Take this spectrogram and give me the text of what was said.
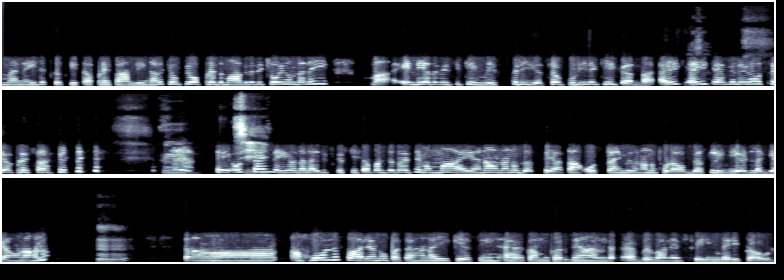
ਮੈਂ ਨਹੀਂ ਡਿਸਕਸ ਕੀਤਾ ਆਪਣੇ ਫੈਮਿਲੀ ਨਾਲ ਕਿਉਂਕਿ ਉਹ ਆਪਣੇ ਦਿਮਾਗ ਦੇ ਵਿੱਚ ਉਹੀ ਹੁੰਦਾ ਨਾ ਜੀ ਮ- ਇੰਡੀਆ ਦੇ ਵਿੱਚ ਕੀ ਮਿਸਤਰੀ ਅੱਛਾ ਕੁੜੀ ਨੇ ਕੀ ਕਰਨਾ ਇਹੀ ਇਹੀ ਕਹਿੰਦੇ ਨੇ ਨਾ ਉੱਥੇ ਆਪਣੇ ਸਾਰੇ ਹਮ, ਤੇ ਉਸ ਜੀ। ਟਾਈਮ ਨਹੀਂ ਉਹਨਾਂ ਨਾਲ ਡਿਸਕਸ ਕੀਤਾ ਪਰ ਜਦੋਂ ਇੱਥੇ ਮੰਮਾ ਆਏ ਹਨਾ ਉਹਨਾਂ ਨੂੰ ਦੱਸਿਆ ਤਾਂ ਉਸ ਟਾਈਮ ਵੀ ਉਹਨਾਂ ਨੂੰ ਥੋੜਾ ਆਬਵੀਅਸਲੀ ਵੀਅਰਡ ਲੱਗਿਆ ਹੋਣਾ ਹਨਾ ਹਮ, ਹਮ, ਤਾਂ ਹੁਣ ਸਾਰਿਆਂ ਨੂੰ ਪਤਾ ਹੈ ਨਾ ਜੀ ਕਿ ਅਸੀਂ ਇਹ ਕੰਮ ਕਰਦੇ ਹਾਂ and everyone is feeling very proud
